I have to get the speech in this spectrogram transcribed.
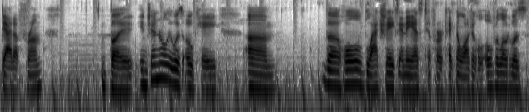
data from? But in general, it was okay. Um, the whole Black Shakes NAS t- for technological overload was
